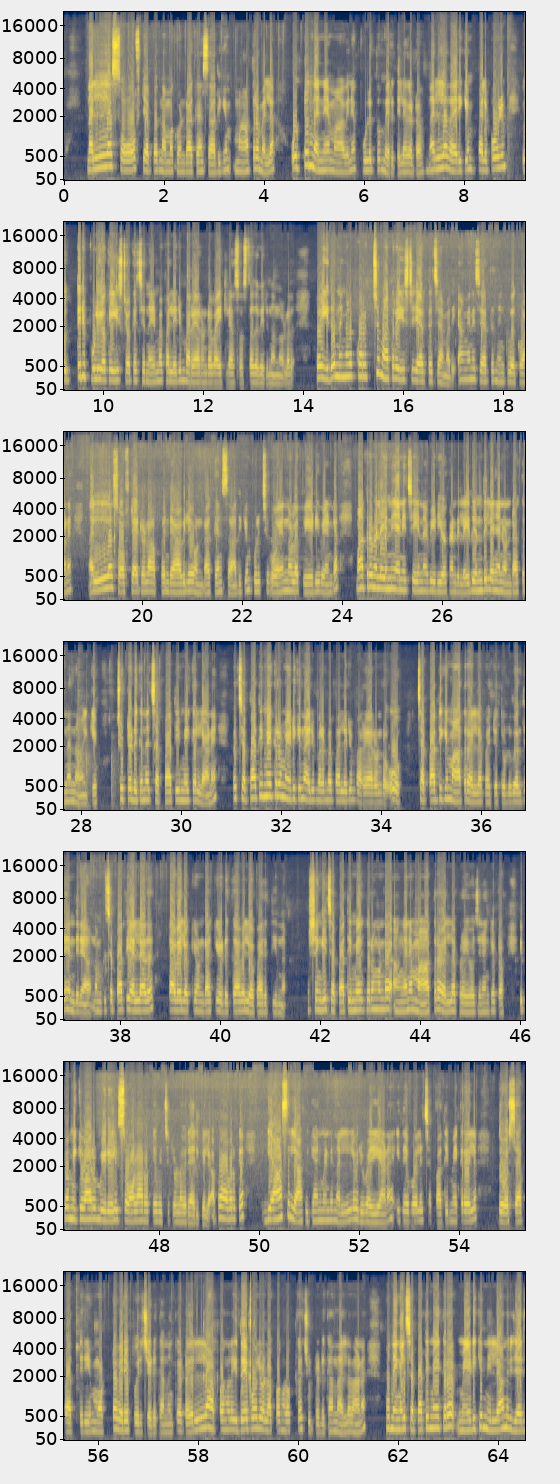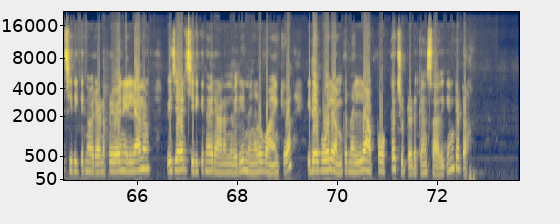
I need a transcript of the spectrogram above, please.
നല്ല സോഫ്റ്റ് അപ്പം നമുക്ക് ഉണ്ടാക്കാൻ സാധിക്കും. മാത്രമല്ല ഒട്ടും തന്നെ മാവിന് പുളിപ്പും വരത്തില്ല കേട്ടോ. നല്ലതായിരിക്കും. പലപ്പോഴും ഒത്തിരി പുളിയൊക്കെ ഈസ്റ്റൊക്കെ ചെന്ന് കഴിയുമ്പോൾ പലരും പറയാറുണ്ട് വയറ്റിലെ അസ്വസ്ഥത വരുന്നെന്നുള്ളത്. അപ്പൊ ഇത് നിങ്ങൾ കുറച്ച് മാത്രം ഈസ്റ്റ് ചേർത്ത് വെച്ചാൽ മതി. അങ്ങനെ ചേർത്ത് നിങ്ങൾക്ക് വെക്കുവാണെങ്കിൽ നല്ല സോഫ്റ്റ് ആയിട്ടുള്ള അപ്പം രാവിലെ ഉണ്ടാക്കാൻ സാധിക്കും. പുളിച്ചു പോയെന്നുള്ള പേടി വേണ്ട. മാത്രമല്ല ഇന്ന് ഞാൻ ഈ ചെയ്യുന്ന വീഡിയോ കണ്ടില്ല? ഇത് എന്തിലാണ് ഞാൻ ഉണ്ടാക്കുന്നതെന്ന് നോക്കിയേ ചുട്ടെടുക്കുന്ന ചപ്പാത്തി മേക്കറിലാണ്. ഇപ്പൊ ചപ്പാത്തി മേക്കർ മേടിക്കുന്ന കാര്യം പറയുമ്പോൾ പലരും പറയാറുണ്ട് ഓ ചപ്പാത്തിക്ക് മാത്രമല്ല പറ്റത്തുള്ളൂ. വെറുതെ എന്തിനാ? നമുക്ക് ചപ്പാത്തി അല്ലാതെ തവയിലൊക്കെ ഉണ്ടാക്കി എടുക്കാവല്ലോ പരത്തിന്ന്. പക്ഷെങ്കിൽ ചപ്പാത്തി മേക്കറും കൊണ്ട് അങ്ങനെ മാത്രമല്ല പ്രയോജനം കേട്ടോ. ഇപ്പൊ മിക്കവാറും വീടുകളിൽ സോളാറൊക്കെ വെച്ചിട്ടുള്ളവരായിരിക്കുമല്ലോ. അപ്പൊ അവർക്ക് ഗ്യാസ് ലാഭിക്കാൻ വേണ്ടി നല്ലൊരു വഴിയാണ് ഇതേപോലെ ചപ്പാത്തി മേക്കറയിൽ ദോശ പത്തിരി മുട്ട വരെ പൊരിച്ചെടുക്കാം. നിങ്ങൾക്ക് കേട്ടോ എല്ലാ അപ്പങ്ങളും ഇതേപോലെയുള്ള അപ്പങ്ങളൊക്കെ ചുട്ടെടുക്കാൻ നല്ലതാണ്. അപ്പൊ നിങ്ങൾ ചപ്പാത്തി മേക്കർ മേടിക്കുന്നില്ല എന്ന് വിചാരിച്ചിരിക്കുന്നവരാണ് പ്രയോജനം ഇല്ലാന്ന് വിചാരിച്ചിരിക്കുന്നവരാണെന്ന് വരെ നിങ്ങൾ വാങ്ങിക്കുക. ഇതേപോലെ നമുക്ക് നല്ല അപ്പമൊക്കെ ചുട്ടെടുക്കാൻ സാധിക്കും കേട്ടോ.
